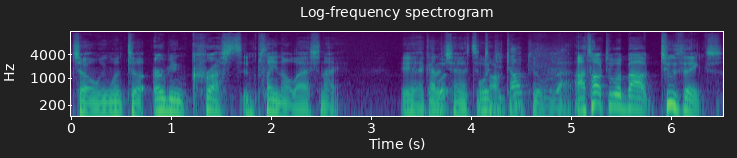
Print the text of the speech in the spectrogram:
So we went to Urban Crust in Plano last night. Yeah, I got a What- chance to talk. To him. what'd talk. you talk to him about? I talked to him about two things.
